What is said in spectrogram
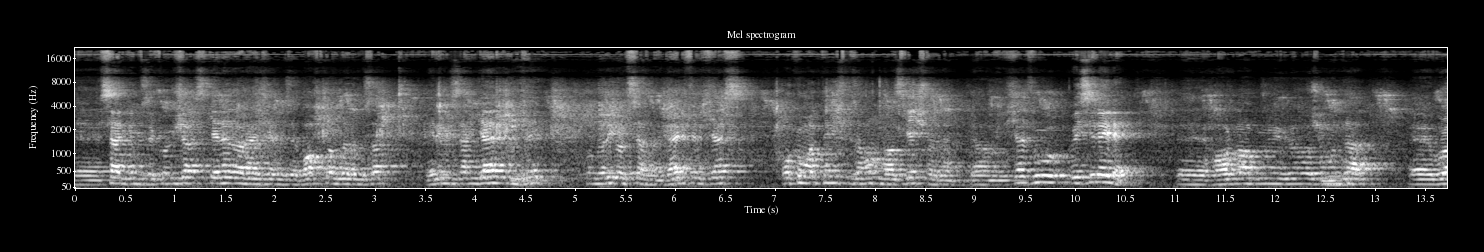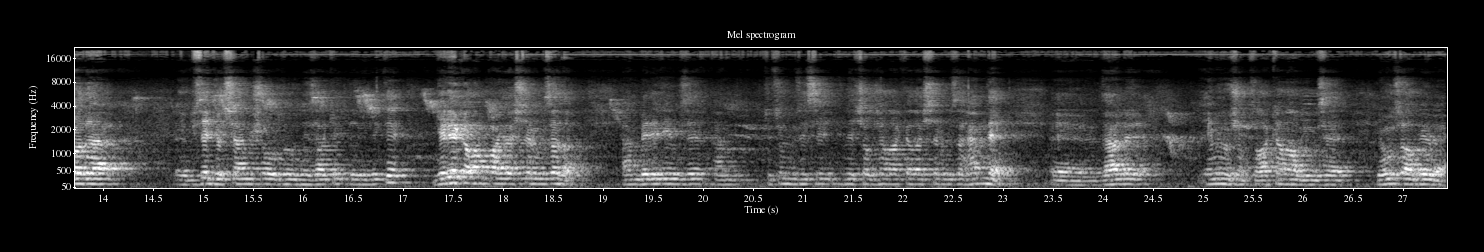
e, sergimize koyacağız. Gelen öğrencilerimize, Bafralılarımıza elimizden geldiğince bunları göstermeye gayret edeceğiz. Okumaktan hiçbir zaman vazgeçmeden devam edeceğiz. Bu vesileyle e, Harun abimin Ünal hocamın da e, burada e, bize göstermiş olduğu nezaketle birlikte geriye kalan paydaşlarımıza da hem belediyemize hem Tütün Müzesi'nde çalışan arkadaşlarımıza hem de e, değerli Emin hocamıza, Hakan abimize, Yavuz abiye ve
